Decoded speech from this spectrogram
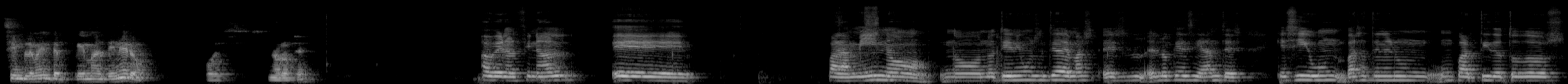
Simplemente porque hay más dinero. Pues no lo sé. A ver, al final, eh, para mí no, no, no tiene ningún sentido. Además, es, es lo que decía antes, que si un, vas a tener un, un partido todos,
